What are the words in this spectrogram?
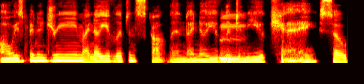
always been a dream? I know you've lived in Scotland. I know you've mm. lived in the UK. So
